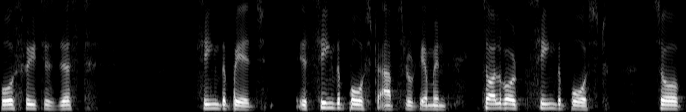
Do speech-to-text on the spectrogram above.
post reach is just seeing the page. Is seeing the post absolutely. I mean it's all about seeing the post. So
